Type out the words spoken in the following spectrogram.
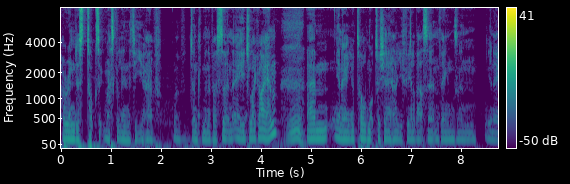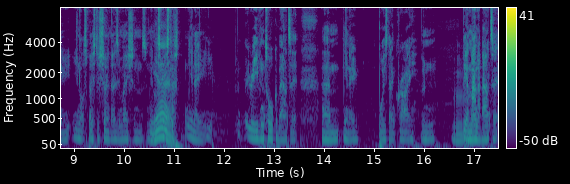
horrendous toxic masculinity you have of gentlemen of a certain age, like I am. Mm. Um, you know, you're told not to share how you feel about certain things, and you know, you're not supposed to show those emotions, and you're not supposed to, you know, y- or even talk about it. Um, you know, boys don't cry, and Mm. be a man about it.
